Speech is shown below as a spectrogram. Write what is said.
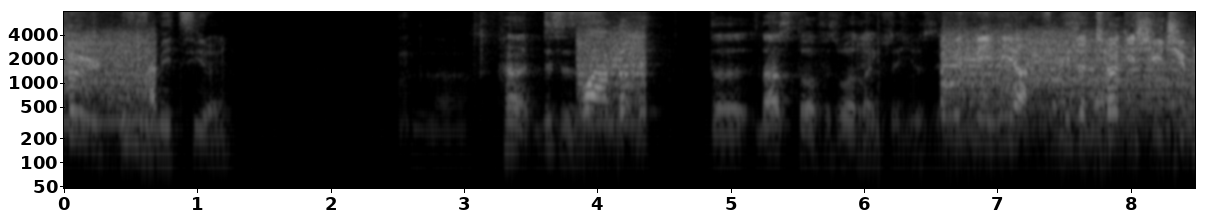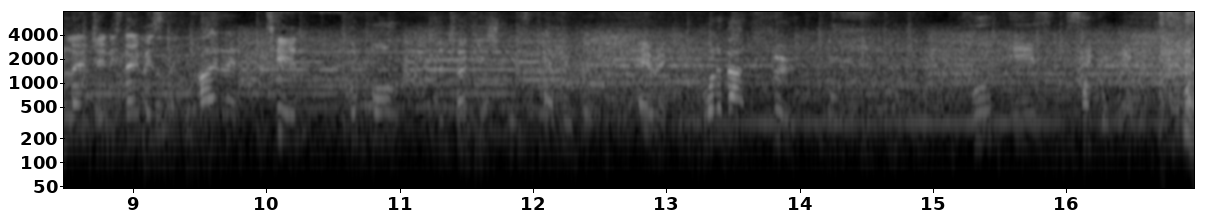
food. This is Métis, right? Nah. huh, this is Why I've got this the that stuff is what like they use it. with me here. He's a Turkish YouTube legend. His name is Hayret Tin. Football, the Turkish is everything. Eric, what about food? Food is secondary. I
